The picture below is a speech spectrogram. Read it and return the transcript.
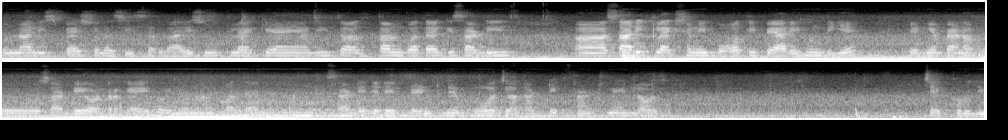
ਉਹਨਾਂ ਲਈ ਸਪੈਸ਼ਲ ਅਸੀਂ ਸਰਦਾਰੀ ਸੂਟ ਲੈ ਕੇ ਆਏ ਹਾਂ ਜੀ। ਤਾਂ ਤੁਹਾਨੂੰ ਪਤਾ ਹੈ ਕਿ ਸਾਡੀ ਸਾਰੀ ਕਲੈਕਸ਼ਨ ਹੀ ਬਹੁਤ ਹੀ ਪਿਆਰੀ ਹੁੰਦੀ ਹੈ। ਜਿਹੜੀਆਂ ਭੈਣਾਂ ਕੋ ਸਾਡੇ ਆਰਡਰ ਗਏ ਹੋਏ ਨੇ, ਉਹਨਾਂ ਨੂੰ ਪਤਾ ਹੈ ਕਿ ਸਾਡੇ ਜਿਹੜੇ ਪ੍ਰਿੰਟ ਨੇ ਬਹੁਤ ਜ਼ਿਆਦਾ ਡਿਫਰੈਂਟ ਨੇ। ਲਓ ਜੀ। ਚੈੱਕ ਕਰੋ ਜੀ,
